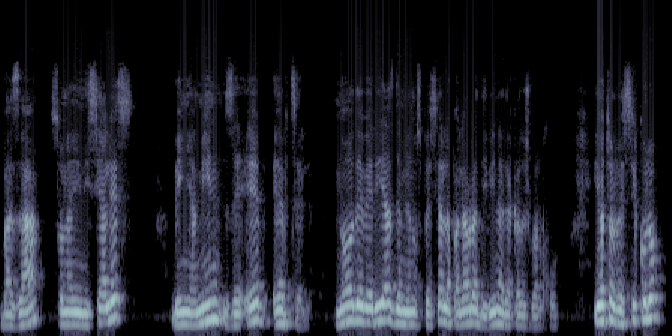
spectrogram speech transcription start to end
Baza son las iniciales, Benjamin Zeev Herzl. No deberías de menospreciar la palabra divina de Akadosh Baruch Y otro versículo,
